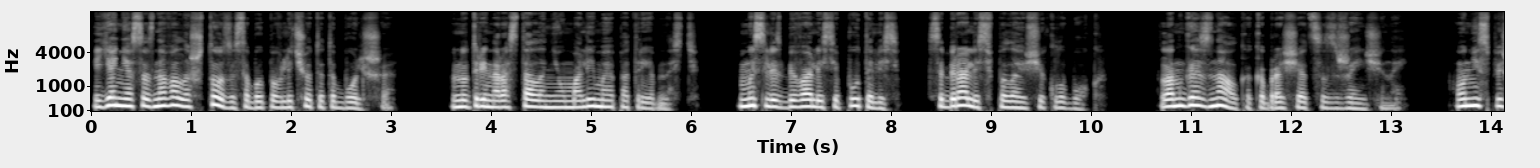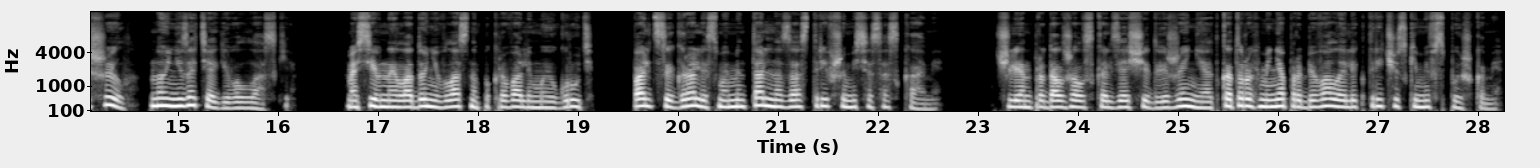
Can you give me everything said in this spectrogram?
и я не осознавала, что за собой повлечет это больше. Внутри нарастала неумолимая потребность. Мысли сбивались и путались, собирались в пылающий клубок. Ланге знал, как обращаться с женщиной. Он не спешил, но и не затягивал ласки. Массивные ладони властно покрывали мою грудь, пальцы играли с моментально заострившимися сосками. Член продолжал скользящие движения, от которых меня пробивало электрическими вспышками.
